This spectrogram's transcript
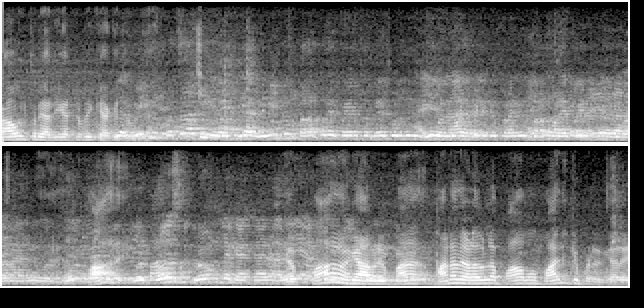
காவல்துறை அதிகாரிட்ட போய் கேட்க அதே பாவங்க அவர் ம மனதளவில் பாவம் பாதிக்கப்பட்டிருக்காரு.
